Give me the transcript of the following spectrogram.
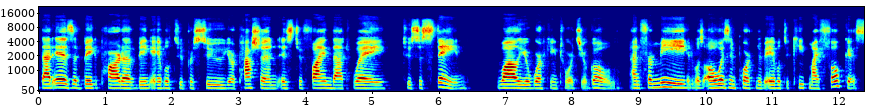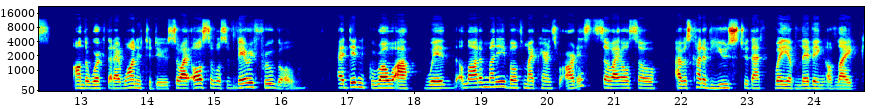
that is a big part of being able to pursue your passion is to find that way to sustain while you're working towards your goal. And for me, it was always important to be able to keep my focus on the work that I wanted to do. So I also was very frugal. I didn't grow up with a lot of money. Both of my parents were artists. So I also, I was kind of used to that way of living of like,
